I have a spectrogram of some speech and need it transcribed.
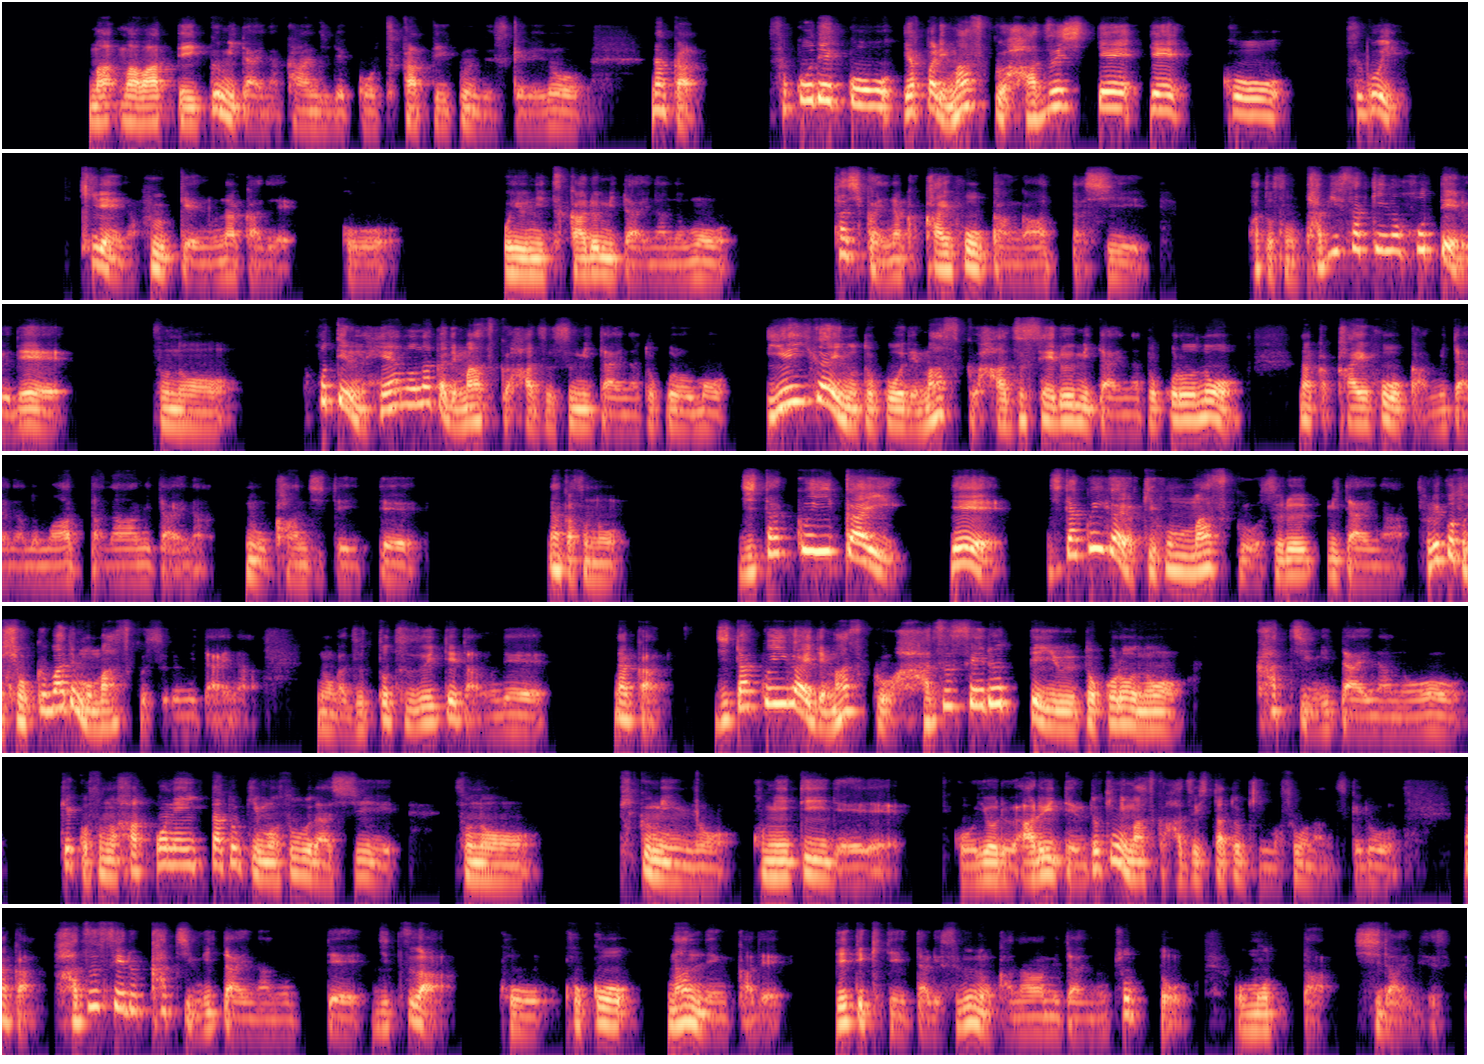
ま、回っていくみたいな感じでこう使っていくんですけれど、なんか、そこでこう、やっぱりマスク外して、で、こう、すごい綺麗な風景の中で、こう、お湯に浸かるみたいなのも、確かになんか開放感があったし、あとその旅先のホテルで、その、ホテルの部屋の中でマスク外すみたいなところも、家以外のところでマスク外せるみたいなところの、なんか開放感みたいなのもあったな、みたいなのを感じていて、なんかその、自宅以外で、自宅以外は基本マスクをするみたいな、それこそ職場でもマスクするみたいなのがずっと続いてたので、なんか自宅以外でマスクを外せるっていうところの価値みたいなのを、結構その箱根行った時もそうだし、そのピクミンのコミュニティデーでこう夜歩いてる時にマスク外した時もそうなんですけど、なんか外せる価値みたいなのって、実はこうここ何年かで出てきていたりするのかなみたいなのをちょっと思った次第です。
